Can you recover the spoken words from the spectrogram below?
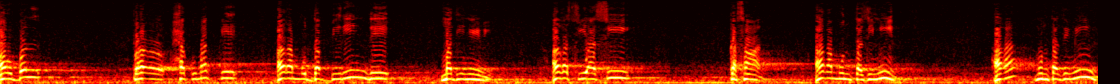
او بل په حکومت کی هغه مدبرین دی مدینی وی هغه سیاسی کسان هغه منتظمین هغه منتظمین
